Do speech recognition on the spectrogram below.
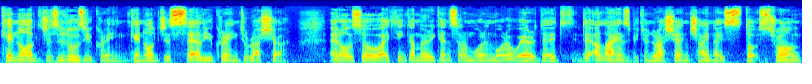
cannot just lose Ukraine, cannot just sell Ukraine to Russia. And also, I think Americans are more and more aware that the alliance between Russia and China is sto- strong,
